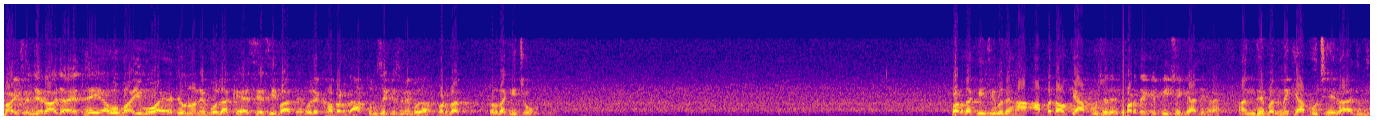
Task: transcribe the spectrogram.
भाई संजय राज आए थे या वो भाई वो आए थे? उन्होंने बोला कि ऐसी ऐसी बात है। बोले, खबरदार, तुमसे किसने बोला? पर्दा पर्दा खींचो। पर्दा खींची बोले हाँ आप बताओ, क्या पूछे थे? पर्दे के पीछे क्या दिख रहा है? अंधेपन में क्या पूछेगा आदमी?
